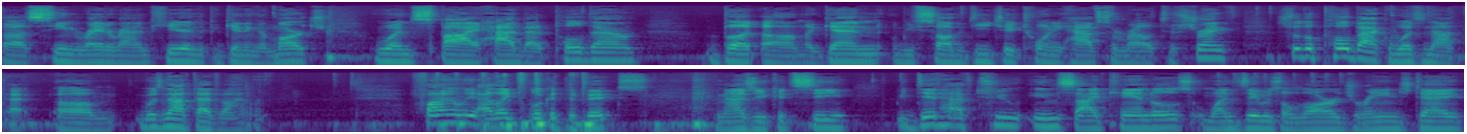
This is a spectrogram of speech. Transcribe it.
uh, seen right around here in the beginning of March when SPY had that pull down. But um, again, we saw the DJ20 have some relative strength, so the pullback was not that um, was not that violent. Finally, I like to look at the VIX, and as you could see, we did have two inside candles. Wednesday was a large range day,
